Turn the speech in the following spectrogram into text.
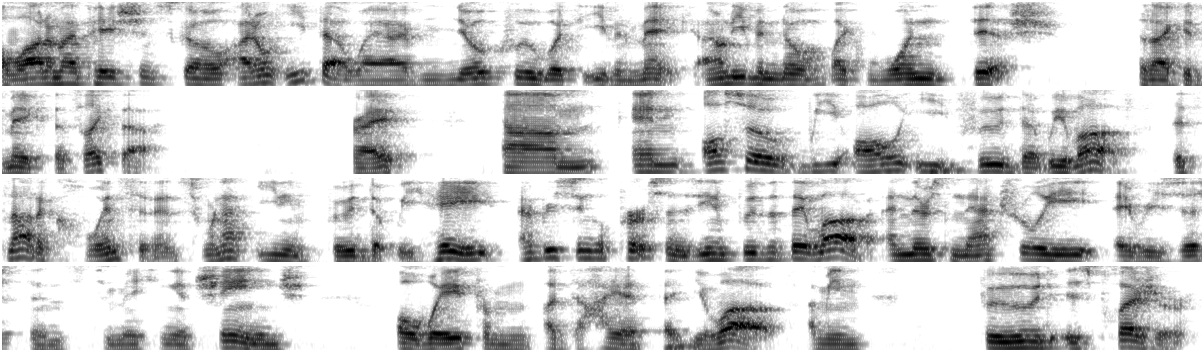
A lot of my patients go, I don't eat that way. I have no clue what to even make. I don't even know like one dish that I could make that's like that. Right. Um, and also, we all eat food that we love. It's not a coincidence. We're not eating food that we hate. Every single person is eating food that they love. And there's naturally a resistance to making a change away from a diet that you love. I mean, food is pleasure,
